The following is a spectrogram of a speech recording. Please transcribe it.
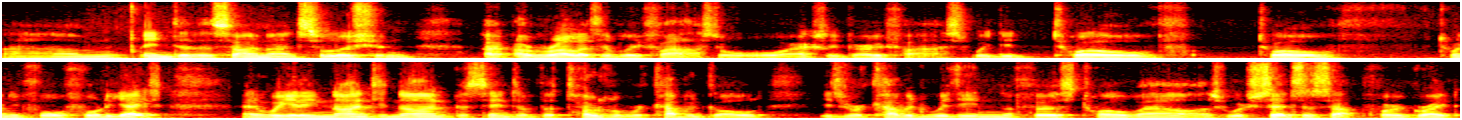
um, into the cyanide solution, are, are relatively fast, or, or, actually very fast. We did 12, 12 2448, and we're getting 99% of the total recovered gold is recovered within the first 12 hours, which sets us up for great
